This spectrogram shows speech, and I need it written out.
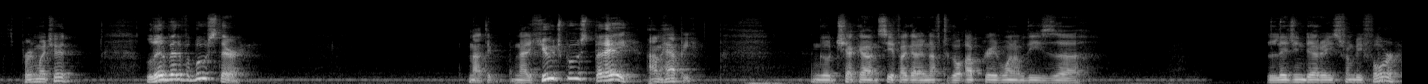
That's pretty much it. A little bit of a boost there. Not, the, not a huge boost, but hey, I'm happy and go check out and see if I got enough to go upgrade one of these uh, legendaries from before.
